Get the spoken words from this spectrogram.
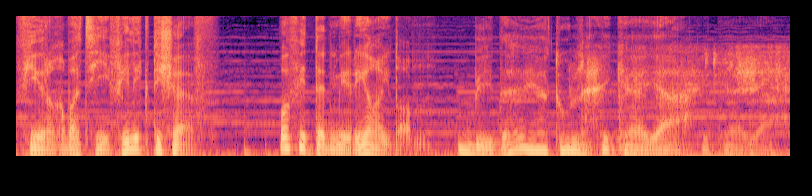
في رغبته في الاكتشاف وفي التدمير أيضا بداية الحكاية, حكاية.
